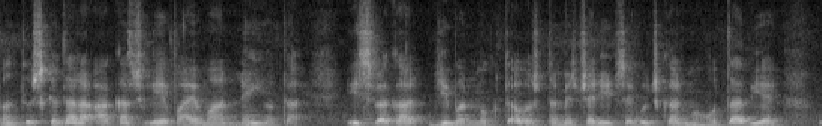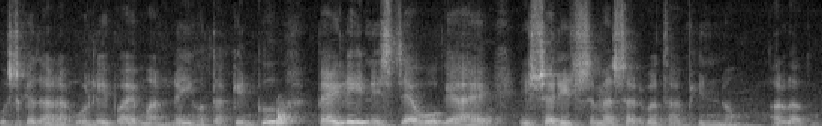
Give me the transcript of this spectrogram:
परंतु उसके द्वारा आकाश ले पायमान नहीं होता। इस प्रकार जीवन मुक्त अवस्था में शरीर से कुछ कर्म होता भी है, उसके द्वारा वो ले पायमान नहीं होता, किंतु पहले ही निश्चय हो गया है इस शरीर से मैं सर्वथा भिन्न हूँ, अलग हूँ।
